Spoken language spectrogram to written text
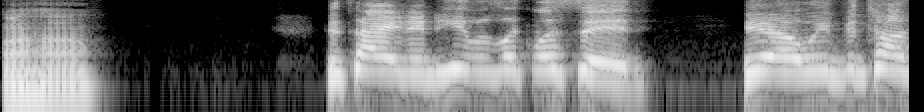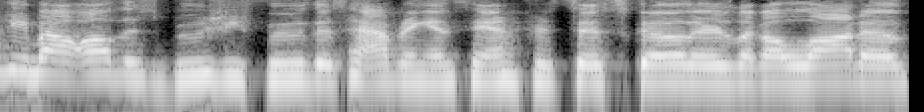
Uh huh. decided he was like, listen, you know, we've been talking about all this bougie food that's happening in San Francisco. There's like a lot of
